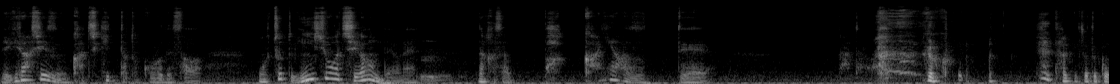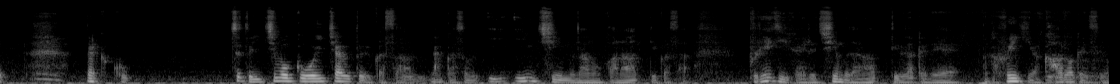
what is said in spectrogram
レギュラーシーズン勝ち切ったところでさもうちょっと印象が違うんだよね。うん。なんかさバッカニアーズってなんだろう。なんかちょっとこうなんかこうちょっと一目置いちゃうというかさ、うん。なんかそういいチームなのかなっていうかさブレディがいるチームだなっていうだけでなんか雰囲気が変わるわけですよ。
